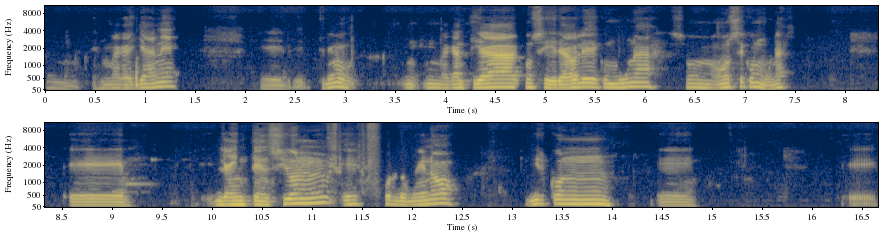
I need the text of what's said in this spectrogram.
en Magallanes eh, tenemos una cantidad considerable de comunas, son 11 comunas. Eh, la intención es por lo menos ir con eh, eh,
